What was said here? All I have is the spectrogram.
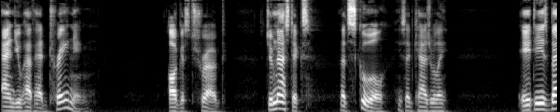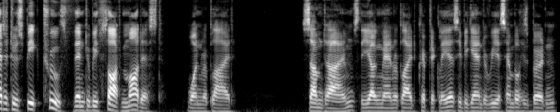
And you have had training. August shrugged. Gymnastics. At school, he said casually. It is better to speak truth than to be thought modest, one replied. Sometimes, the young man replied cryptically as he began to reassemble his burden.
